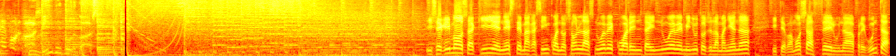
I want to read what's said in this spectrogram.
Vive Burgos. Vive Burgos. Y seguimos aquí en este magazine cuando son las 9.49 minutos de la mañana y te vamos a hacer una pregunta.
